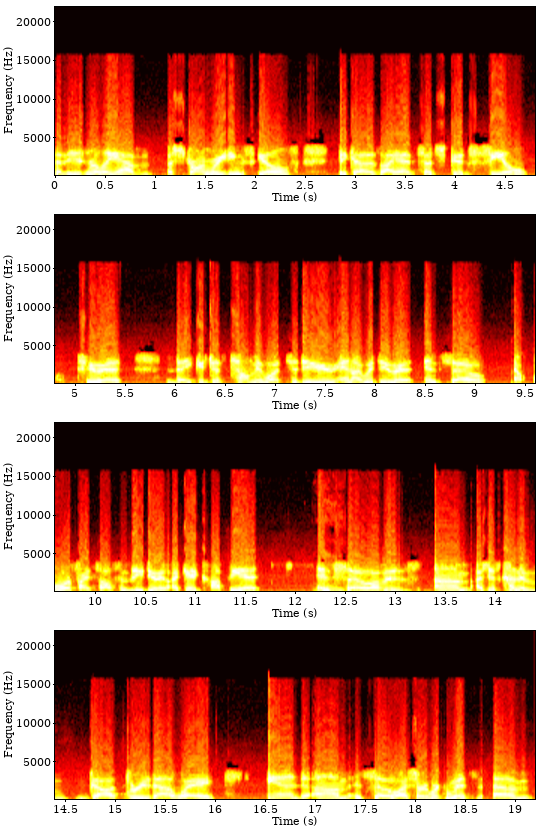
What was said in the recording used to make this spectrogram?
that I didn't really have a strong reading skills because I had such good feel to it. They could just tell me what to do, and I would do it. And so, or if I saw somebody do it, I could copy it. And so I was, um, I just kind of got through that way. And, um, and so I started working with um,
